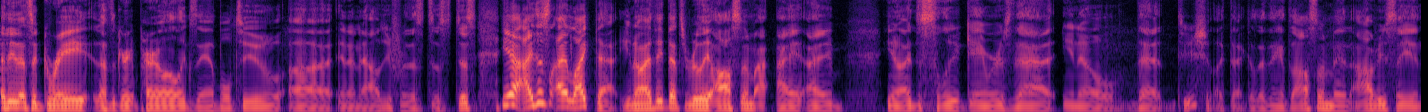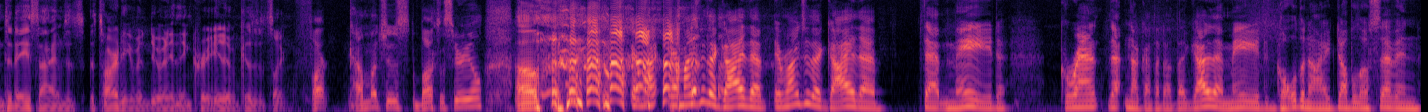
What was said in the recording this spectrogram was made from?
I think that's a great that's a great parallel example to uh an analogy for this. Just just yeah, I just I like that. You know, I think that's really awesome. I I, I you know, I just salute gamers that you know that do shit like that because I think it's awesome. And obviously, in today's times, it's it's hard to even do anything creative because it's like fuck. How much is a box of cereal? Um, it, reminds me of the guy that it reminds me of the guy that that made Grant that not got that the guy that made GoldenEye 007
